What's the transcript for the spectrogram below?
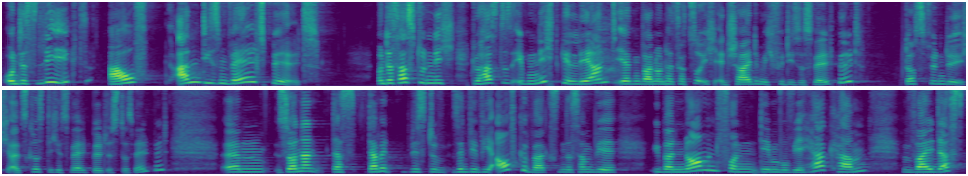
Und es liegt auf, an diesem Weltbild. Und das hast du nicht, du hast es eben nicht gelernt irgendwann und hast gesagt, so, ich entscheide mich für dieses Weltbild. Das finde ich als christliches Weltbild ist das Weltbild, ähm, sondern das, damit du, sind wir wie aufgewachsen. Das haben wir übernommen von dem, wo wir herkamen, weil das,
